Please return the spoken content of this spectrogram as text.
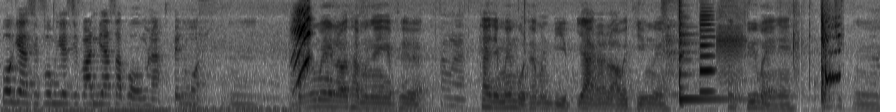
พวกยาสีฟงยาสีฟันยาสระผมน่ะเป็นหมดอืมรู้ไหมเราทำยังไงกับเธอ ทำไงถ้ายังไม่หมดถ้ามันบีบยากแล้วเราเอาไปทิ้งเลยต้องซื้อใหม่ไงเออ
